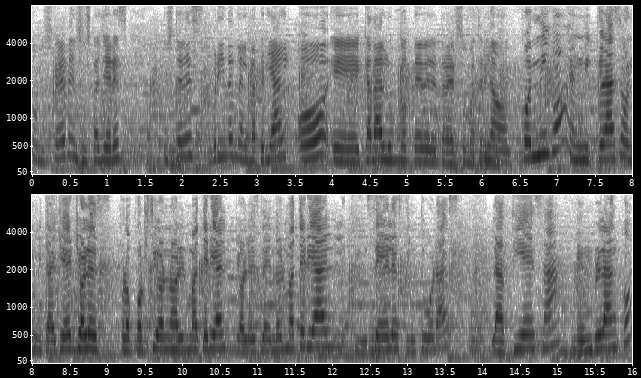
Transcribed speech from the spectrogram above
con usted en sus talleres, ¿ustedes brindan el material o eh, cada alumno debe de traer su material? No, conmigo en mi clase o en mi taller yo les proporciono el material, yo les vendo el material, pinceles, pinturas, la pieza en blanco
